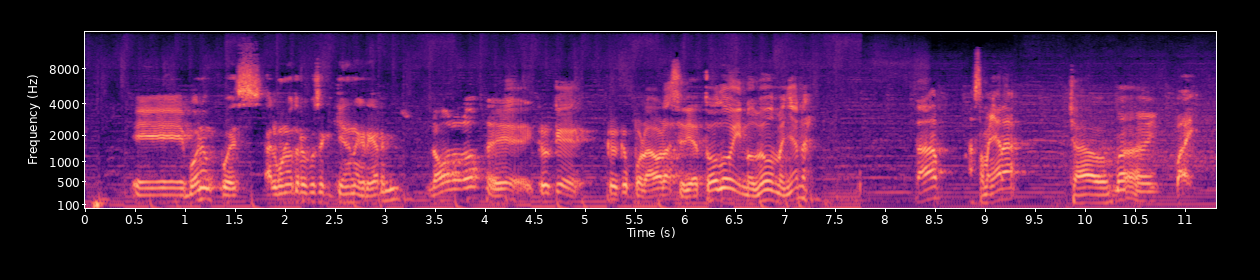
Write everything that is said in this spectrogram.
Eh, bueno, pues alguna otra cosa que quieran agregar amigos. No, no, no. eh, creo que creo que por ahora sería todo y nos vemos mañana. Hasta mañana. Chao. Bye. Bye.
